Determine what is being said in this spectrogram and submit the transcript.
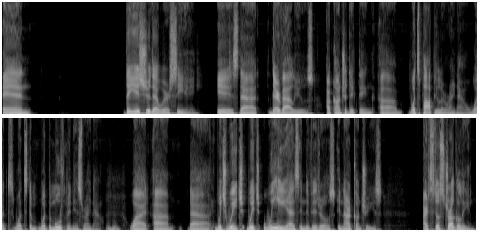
And the issue that we're seeing is that their values are contradicting um, what's popular right now, what's what's the what the movement is right now hmm what um the which which which we as individuals in our countries are still struggling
